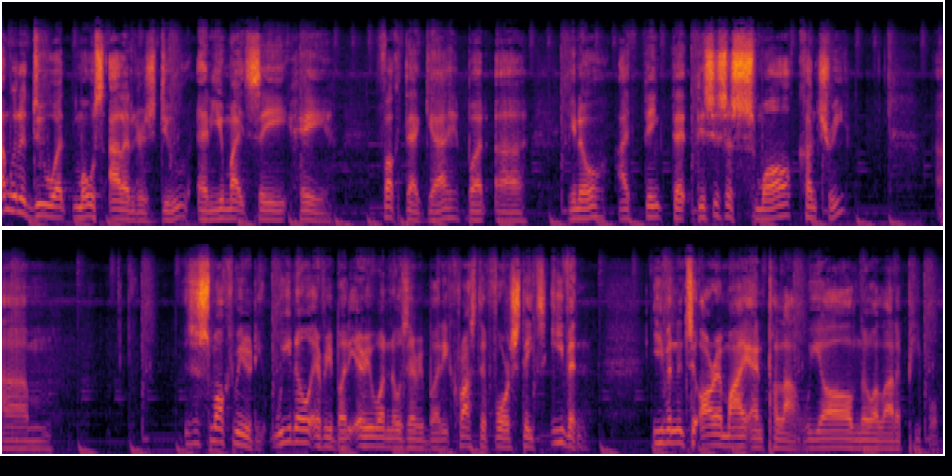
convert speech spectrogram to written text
I'm gonna do what most islanders do, and you might say, "Hey, fuck that guy," but uh, you know, I think that this is a small country. Um, it's a small community. We know everybody. Everyone knows everybody across the four states, even even into RMI and Palau. We all know a lot of people.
